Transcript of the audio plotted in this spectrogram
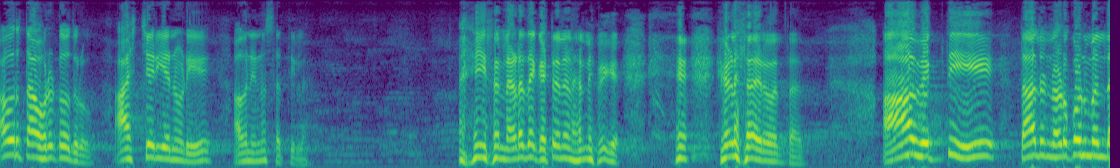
ಅವರು ತಾವು ಹೊರಟೋದ್ರು. ಆಶ್ಚರ್ಯ ನೋಡಿ ಅವನೇನು ಸತ್ತಿಲ್ಲ. ಇದು ನಡೆದ ಘಟನೆ ನಾನು ನಿಮಗೆ ಹೇಳ್ತಾ ಇರುವಂತಹದ್ದು ಆ ವ್ಯಕ್ತಿ ತಾನು ನಡ್ಕೊಂಡು ಬಂದ.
